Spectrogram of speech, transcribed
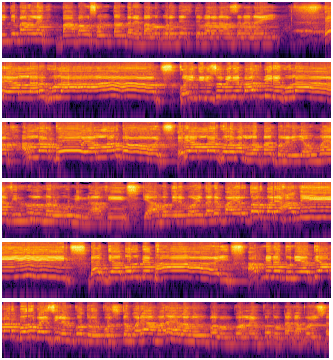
দিতে পারলে বাবাও সন্তানটারে ভালো করে দেখতে পারে না, আছে না নাই? হেরে আল্লাহর গোলাম কই দিন জমিনে বাঁচবি রে গোলাম, আল্লাহর ভয় আল্লাহর ভয়। হেরে আল্লাহর গোলাম, আল্লাহ পাক বলেন, ইয়াউমা ইয়াফিরুল মারউ মিন আখি কিয়ামতের ময়দানে পায়ের দরবারে হাজির। ডাক দিয়া বলবে, ভাই আপনি না দুনিয়াতে আমার বড় ভাই ছিলেন, কত কষ্ট করে আমার লালন পালন করলেন, কত টাকা পয়সা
